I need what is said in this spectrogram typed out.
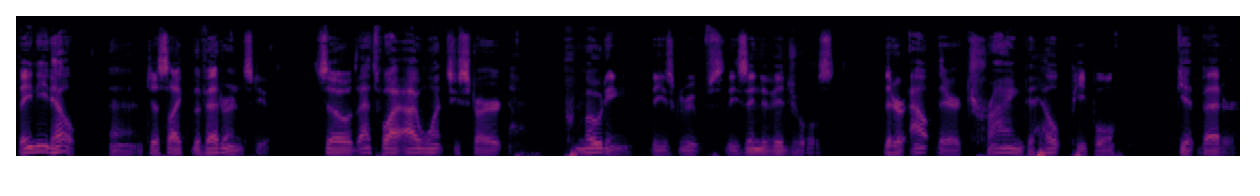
they need help. Uh, just like the veterans do. So that's why I want to start promoting these groups, these individuals that are out there trying to help people get better.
